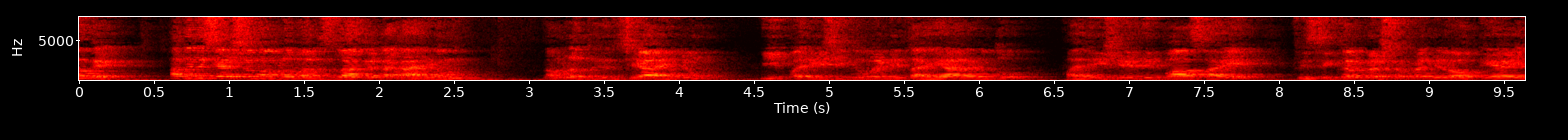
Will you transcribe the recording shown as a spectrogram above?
ഓക്കെ അതിനുശേഷം നമ്മൾ മനസ്സിലാക്കേണ്ട കാര്യം നമ്മൾ തീർച്ചയായിട്ടും ഈ പരീക്ഷയ്ക്ക് വേണ്ടി തയ്യാറെടുത്തു. പരീക്ഷ എഴുതി പാസ്സായി ഫിസിക്കൽ മെഷർമെന്റിൽ ഓക്കെ ആയി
